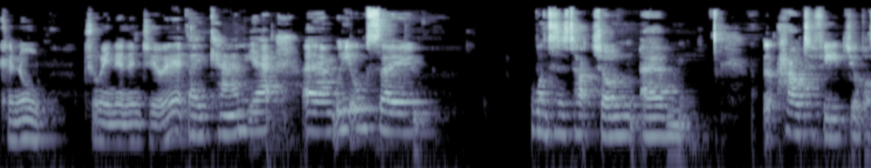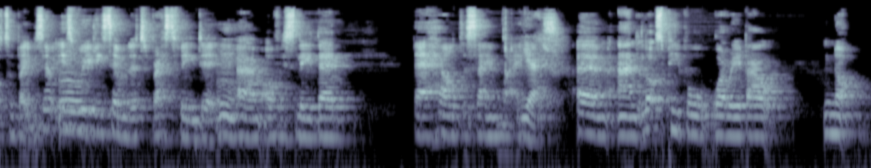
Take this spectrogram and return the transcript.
can all join in and do it. They can, yeah. Um, we also wanted to touch on um, how to feed your bottle baby. So it's Mm. really similar to breastfeeding. Um, obviously, they're they're held the same way. Yes, Um, and lots of people worry about not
